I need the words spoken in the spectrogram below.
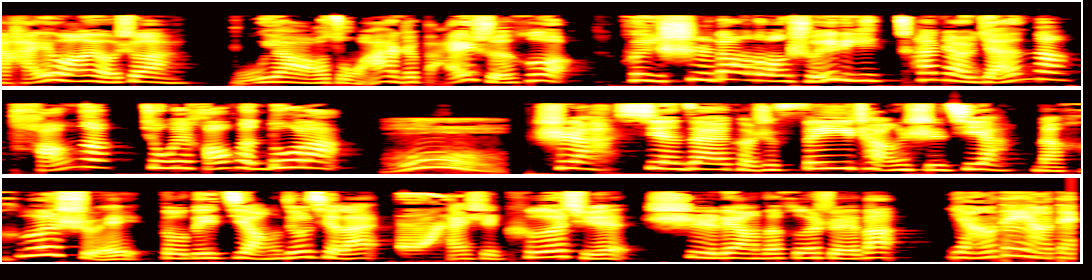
那还有网友说啊，不要总按着白水喝，可以适当的往水里掺点盐呐、糖啊，就会好很多啦。哦，是啊，现在可是非常时期啊，那喝水都得讲究起来，还是科学适量的喝水吧。要得要得。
